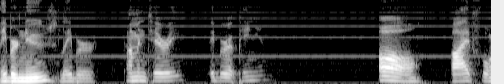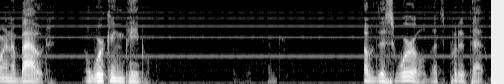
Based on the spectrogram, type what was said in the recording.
labor news, labor commentary, labor opinion, all by, for, and about the working people of this world. Let's put it that way.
